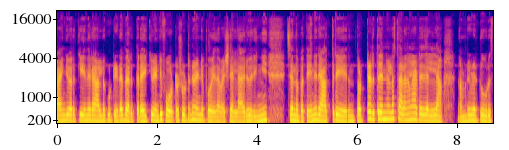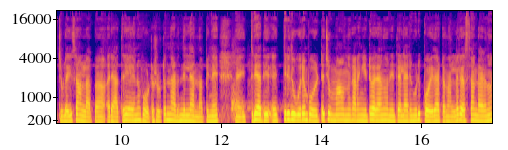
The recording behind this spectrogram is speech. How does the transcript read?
ബാങ്ക് വർക്ക് ചെയ്യുന്ന ഒരാളുടെ കുട്ടിയുടെ ബർത്ത്ഡേക്ക് വേണ്ടി ഫോട്ടോഷൂട്ടിന് വേണ്ടി പോയതാണ് പക്ഷേ എല്ലാവരും ഒരുങ്ങി ചെന്നപ്പോഴത്തേന് രാത്രിയായിരുന്നു. തൊട്ടടുത്ത് തന്നെയുള്ള സ്ഥലങ്ങളായിട്ട് ഇതെല്ലാം. നമ്മുടെ ഇവിടെ ടൂറിസ്റ്റ് പ്ലേസ് ആണല്ലോ. അപ്പോൾ രാത്രി രാത്രിയായാലും ഫോട്ടോഷൂട്ടൊന്നും നടന്നില്ല. എന്നാൽ പിന്നെ ഇത്തിരി അതി ഇത്തിരി ദൂരം പോയിട്ട് ചുമ്മാ ഒന്ന് കറങ്ങിയിട്ട് വരാമെന്ന് പറഞ്ഞിട്ട് എല്ലാവരും കൂടി പോയതാട്ടോ. നല്ല രസം ഉണ്ടായിരുന്നു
